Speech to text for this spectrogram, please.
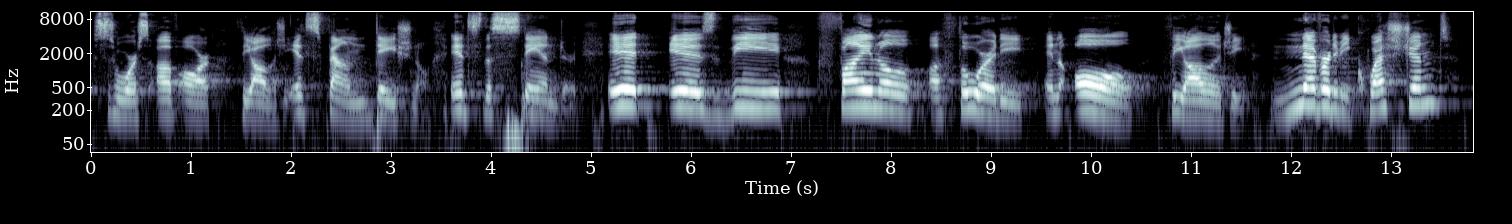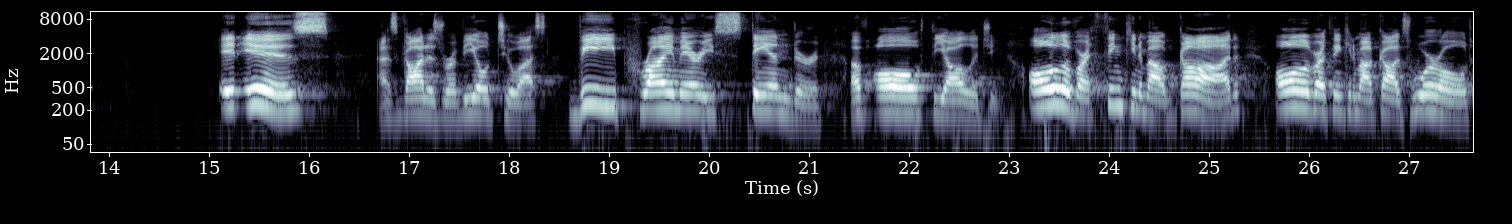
source of our theology. It's foundational, it's the standard, it is the final authority in all theology, never to be questioned. It is as God has revealed to us, the primary standard of all theology. All of our thinking about God, all of our thinking about God's world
